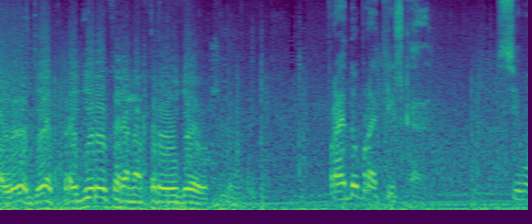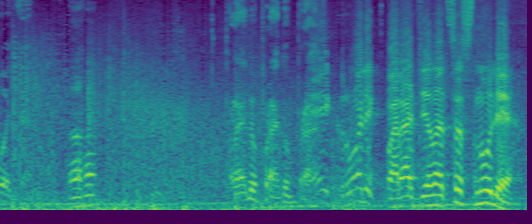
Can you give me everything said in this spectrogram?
Алло, дед, пройди рыцаря на вторую девушку. Пройду, братишка. Сегодня. Ага. Пройду, пройду, пройду. Эй, кролик, пора делаться с нули. О,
